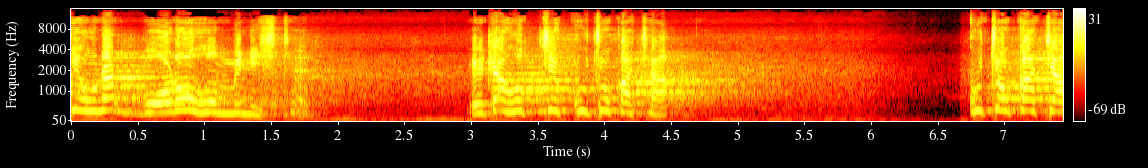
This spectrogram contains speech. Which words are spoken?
কালকে ওনার বড় হোম মিনিস্টার। এটা হচ্ছে কুচো কাচা কুচো কাচা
